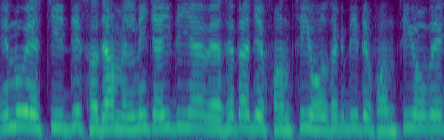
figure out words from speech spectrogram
ਇਹਨੂੰ ਇਸ ਚੀਜ਼ ਦੀ ਸਜ਼ਾ ਮਿਲਣੀ ਚਾਹੀਦੀ ਹੈ। ਵੈਸੇ ਤਾਂ ਜੇ ਫਾਂਸੀ ਹੋ ਸਕਦੀ ਤੇ ਫਾਂਸੀ ਹੋਵੇ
